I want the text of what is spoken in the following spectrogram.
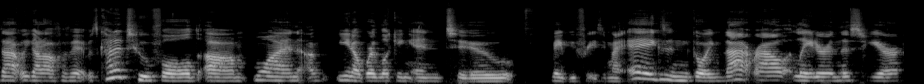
that we got off of it was kind of twofold. Um, one, um, you know, we're looking into maybe freezing my eggs and going that route later in this year.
